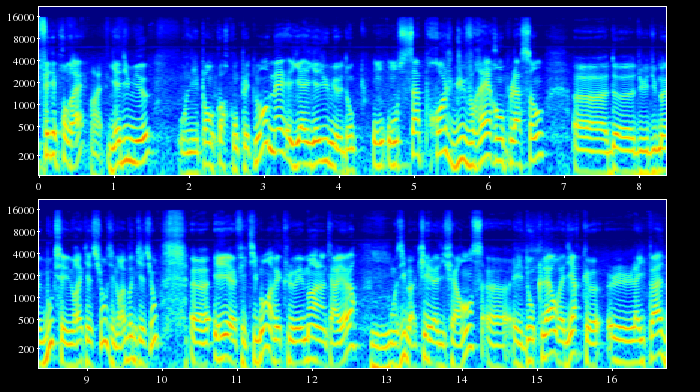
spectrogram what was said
fait des progrès. Ouais. Il y a du mieux. On n'y est pas encore complètement, mais il y a, il y a du mieux. Donc, on, on s'approche du vrai remplaçant euh, de- du, du MacBook. C'est une vraie question, c'est une vraie bonne question. Euh, et effectivement, avec le M1 à l'intérieur, Mhm. on se dit bah, qui est la différence Euh, Et donc là, on va dire que l'iPad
